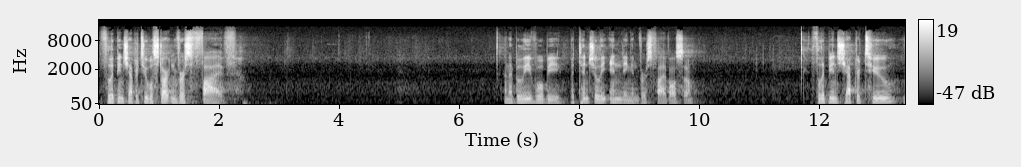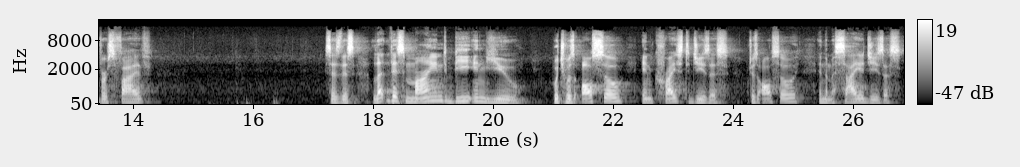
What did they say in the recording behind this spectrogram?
Philippians chapter 2, we'll start in verse 5. And I believe we'll be potentially ending in verse 5 also. Philippians chapter 2, verse 5 says this Let this mind be in you, which was also in Christ Jesus, which was also in the Messiah Jesus,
